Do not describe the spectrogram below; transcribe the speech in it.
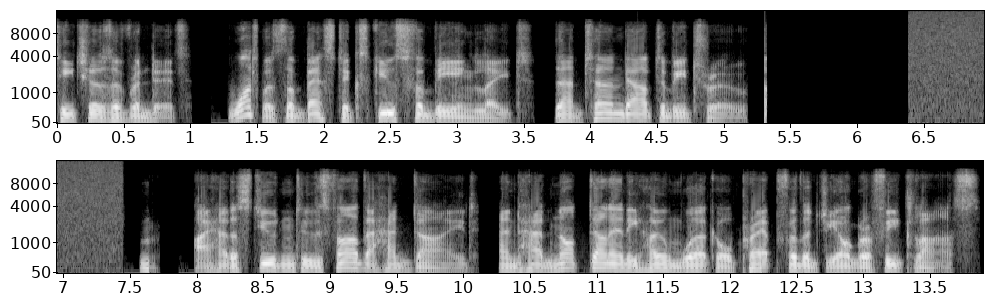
Teachers of Reddit. What was the best excuse for being late that turned out to be true? I had a student whose father had died and had not done any homework or prep for the geography class.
